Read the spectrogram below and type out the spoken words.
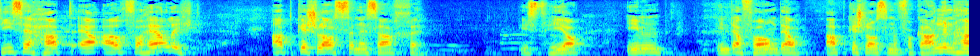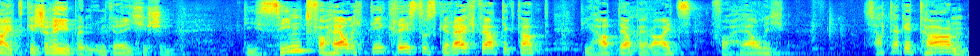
diese hat er auch verherrlicht. Abgeschlossene Sache ist hier im, in der Form der abgeschlossenen Vergangenheit geschrieben im Griechischen. Die sind verherrlicht, die Christus gerechtfertigt hat, die hat er bereits verherrlicht. Das hat er getan.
